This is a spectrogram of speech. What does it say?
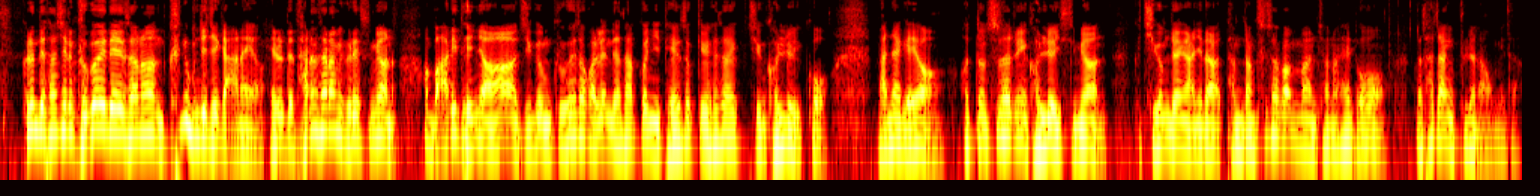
음. 그런데 사실은 그거에 대해서는 크게 문제 제기 안 해요. 예를 들어 다른 사람이 그랬으면 아, 말이 되냐. 지금 그 회사 관련된 사건이 대여섯 개 회사에 지금 걸려 있고 만약에요. 어떤 수사 중에 걸려 있으면 그 지검장이 아니라 담당 수사관만 전화해도 그 사장이 불려 나옵니다.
